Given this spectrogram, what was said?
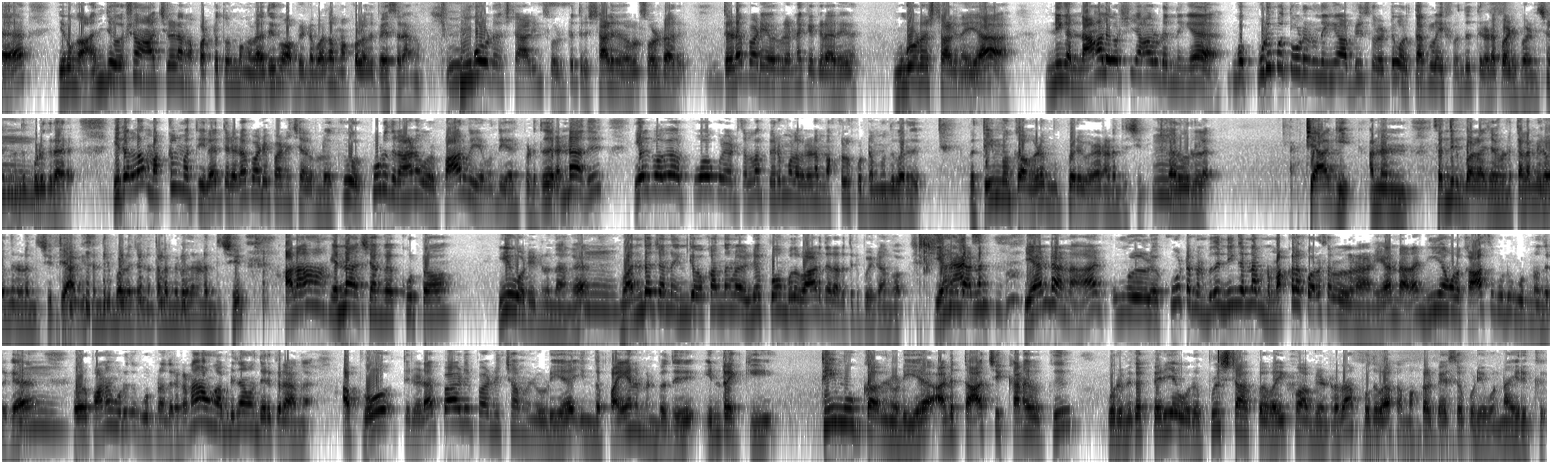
இவங்க அஞ்சு வருஷம் ஆட்சியில நாங்க பட்ட துன்பங்கள் அதிகம் அப்படின்ற மாதிரி தான் மக்கள் வந்து பேசுறாங்க. உங்களோட ஸ்டாலின் சொல்லிட்டு திரு ஸ்டாலின் அவர்கள் சொல்றாரு. திரு எடப்பாடி அவர்கள் என்ன கேட்கிறாரு உங்களோட ஸ்டாலின் ஐயா நீங்க நாலு வருஷம் யாரோட இருந்தீங்க? உங்க குடும்பத்தோட இருந்தீங்க அப்படின்னு சொல்லிட்டு ஒரு தக் லைஃப் வந்து திரு எடப்பாடி பழனிசாமி வந்து கொடுக்குறாரு. இதெல்லாம் மக்கள் மத்தியில திரு எடப்பாடி பழனிசாமி அவர்களுக்கு ஒரு கூடுதலான ஒரு பார்வையை வந்து ஏற்படுத்துது. ரெண்டாவது இயல்பாகவே அவர் போகக்கூடிய இடத்துலலாம் பெருமளவிலான மக்கள் கூட்டம் வந்து வருது. இப்ப திமுக விட முப்பெரு விழா நடந்துச்சு கரூர்ல. தியாகி அண்ணன் செந்தில் பாலாஜி அவரோட தலைமையில வந்து நடந்துச்சு. தியாகி செந்தில் பாலாஜி அண்ணன் தலைமையில வந்து நடந்துச்சு. ஆனா என்ன ஆச்சு அங்க கூட்டம்? ஈ ஓட்டிட்டு இருந்தாங்க. வந்த ஜனம் இங்க உட்காந்தாங்களோ இல்லையோ போகும்போது வாழ்தர அறுத்துட்டு போயிட்டாங்க. ஏன்டானா ஏன்டானா உங்களுடைய கூட்டம் என்பது நீங்க என்ன பண்ண மக்களை குறை சொல்லல நான். ஏன்டானா நீ அவங்கள காசு கொடுத்து கூட்டின்னு வந்திருக்க. ஒரு பணம் கொடுத்து கூட்டின்னு வந்திருக்கனா அவங்க அப்படிதான் வந்து இருக்கிறாங்க. அப்போ திரு எடப்பாடி பழனிசாமியினுடைய இந்த பயணம் என்பது இன்றைக்கு திமுகவினுடைய அடுத்த ஆட்சி கனவுக்கு ஒரு மிகப்பெரிய ஒரு புல் ஸ்டாப்பை வைக்கும் அப்படின்றதான் பொதுவாக மக்கள் பேசக்கூடிய ஒண்ணா இருக்கு.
